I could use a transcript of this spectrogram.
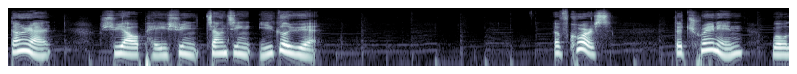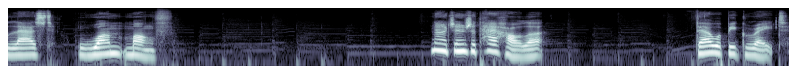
当然，需要培训将近一个月。Of course, the training will last one month. 那真是太好了。That would be great.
